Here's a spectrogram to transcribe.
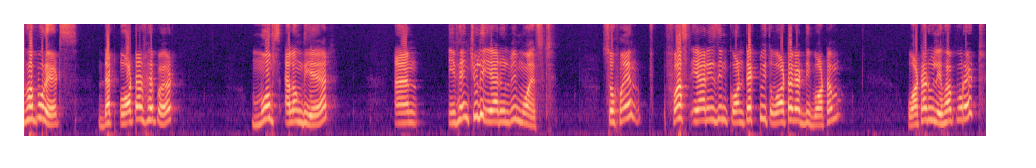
evaporates that water vapor moves along the air and eventually air will be moist. So, when first air is in contact with water at the bottom, water will evaporate,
